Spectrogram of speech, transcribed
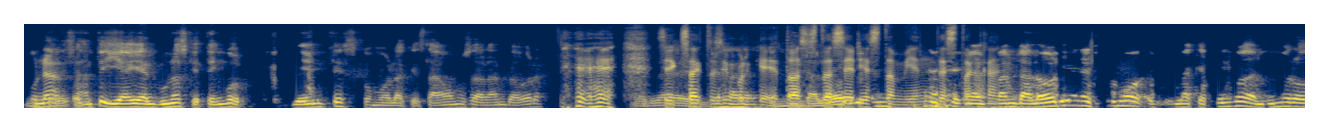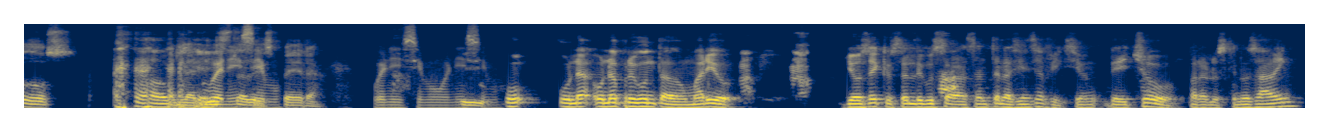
una, interesante y hay algunas que tengo pendientes como la que estábamos hablando ahora. sí, exacto, sí, porque todas estas series también destacan. Mandalorian es como la que tengo del número 2 okay. en la lista buenísimo. de espera. Buenísimo, buenísimo. Y, una, una pregunta, don Mario. Yo sé que a usted le gusta bastante la ciencia ficción. De hecho, para los que no saben,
